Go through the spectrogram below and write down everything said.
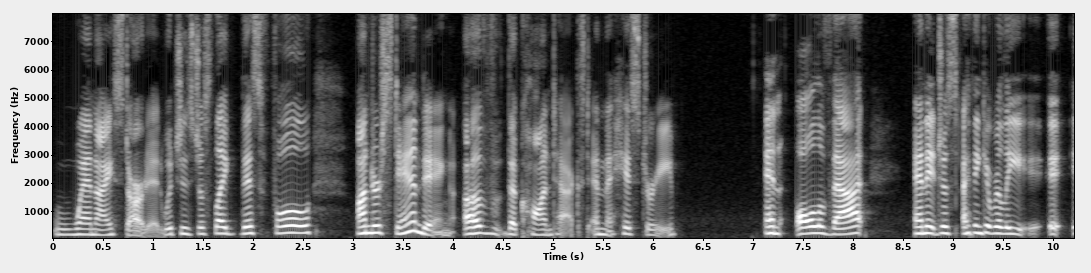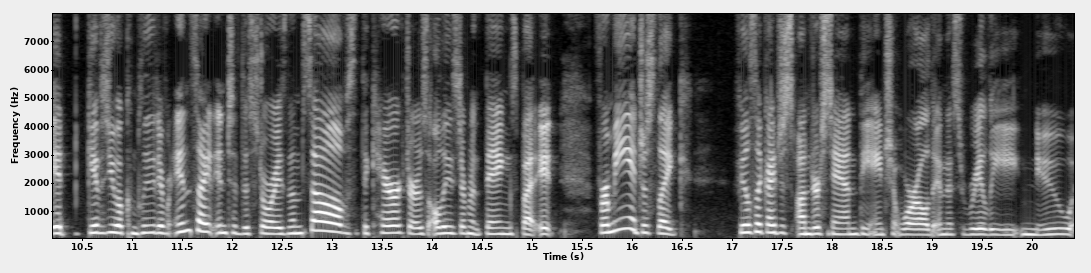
when I started, which is just like this full understanding of the context and the history and all of that. And it just i think it really it, it gives you a completely different insight into the stories themselves the characters all these different things. But it for me it just like feels like i just understand the ancient world in this really new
